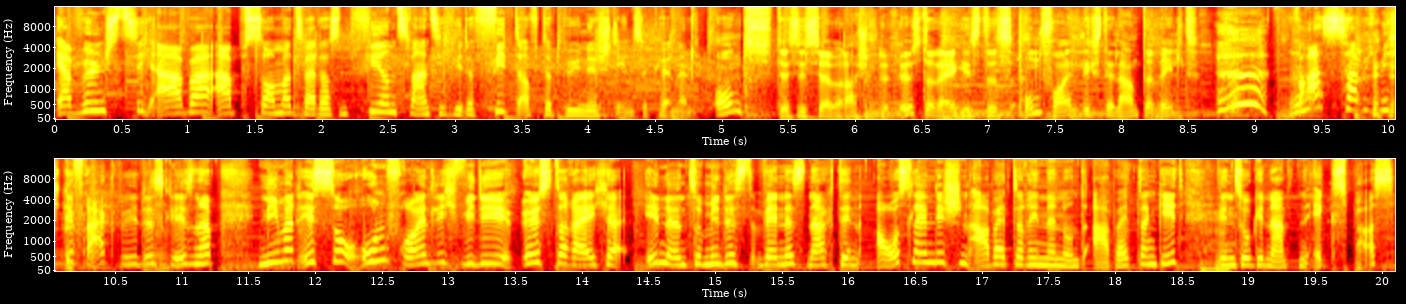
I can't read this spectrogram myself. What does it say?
Er wünscht sich aber ab Sommer 2024 wieder fit auf der Bühne stehen zu können. Und, das ist sehr überraschend, Österreich ist das unfreundlichste Land der Welt. Was habe ich mich gefragt, wie ich das gelesen habe? Niemand ist so unfreundlich wie die ÖsterreicherInnen, zumindest wenn es nach den ausländischen Arbeiterinnen und Arbeitern geht, den sogenannten Expass.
